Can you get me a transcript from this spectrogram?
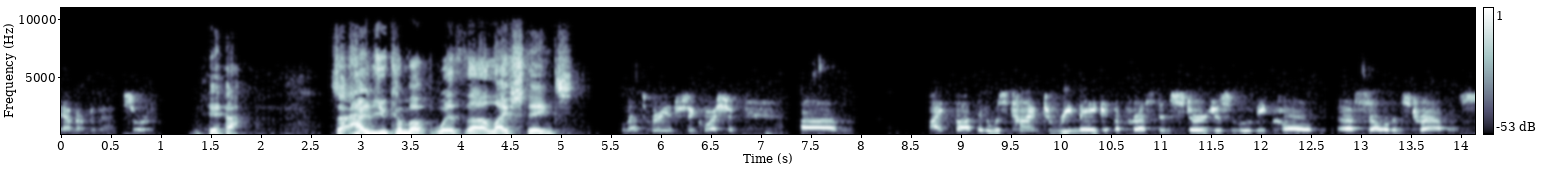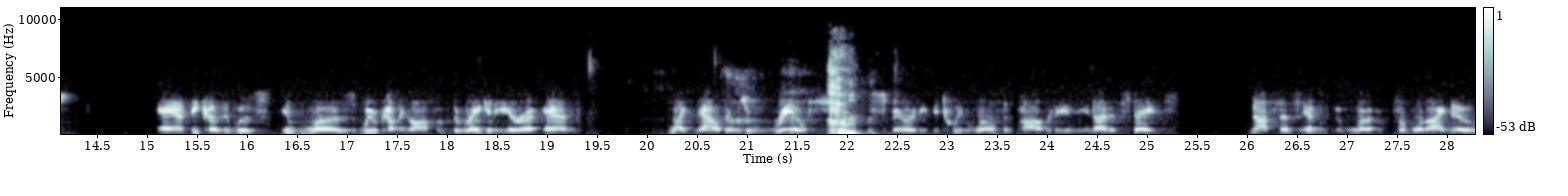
Yeah, I remember that, sort of. yeah. So, how did you come up with uh, Life Stinks? Well, that's a very interesting question. Um, I thought that it was time to remake a Preston Sturges movie called uh, Sullivan's Travels, and because it was it was we were coming off of the Reagan era, and like now there was a real huge disparity between wealth and poverty in the United States. Not since, and what from what I knew,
